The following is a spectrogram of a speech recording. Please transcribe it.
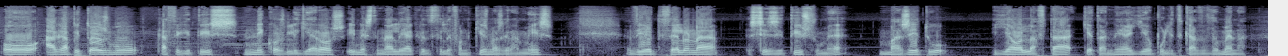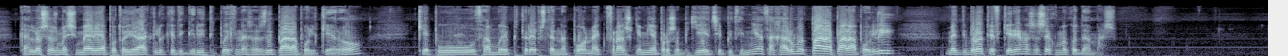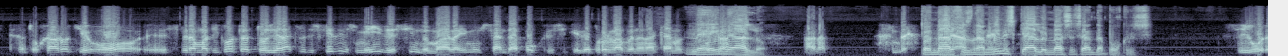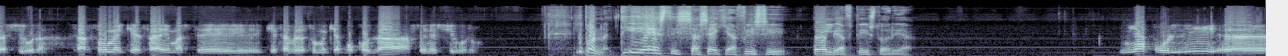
Ο αγαπητός μου καθηγητής Νίκος Λιγκερός είναι στην άλλη άκρη της τηλεφωνικής μας γραμμής διότι θέλω να συζητήσουμε μαζί του για όλα αυτά και τα νέα γεωπολιτικά δεδομένα. Καλό σας μεσημέρι από το Ηράκλειο και την Κρήτη που έχει να σας δει πάρα πολύ καιρό και που θα μου επιτρέψετε να πω, να εκφράσω και μια προσωπική έτσι επιθυμία. Θα χαρούμε πάρα πάρα πολύ με την πρώτη ευκαιρία να σας έχουμε κοντά μας. Θα το χαρώ και εγώ. Ε, στην πραγματικότητα το Ηράκλειο της Κρήτης με είδε σύντομα, αλλά ήμουν σε ανταπόκριση και δεν προλάβαινα να κάνω τίποτα. Ναι, είναι άλλο. Άρα... το να έρθεις να ναι, μείνεις ναι. και άλλο να είσαι σε ανταπόκριση. Σίγουρα, σίγουρα θα έρθουμε και θα είμαστε και θα βρεθούμε και από κοντά, αυτό είναι σίγουρο. Λοιπόν, τι αίσθηση σας έχει αφήσει όλη αυτή η ιστορία; Μια πολύ ε,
